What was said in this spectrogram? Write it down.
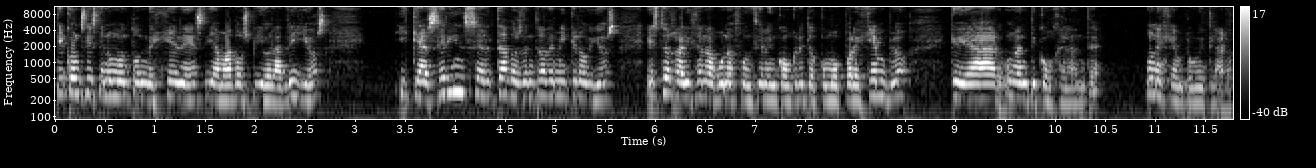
que consiste en un montón de genes llamados bioladrillos y que al ser insertados dentro de microbios, estos realizan alguna función en concreto, como por ejemplo crear un anticongelante. Un ejemplo muy claro.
